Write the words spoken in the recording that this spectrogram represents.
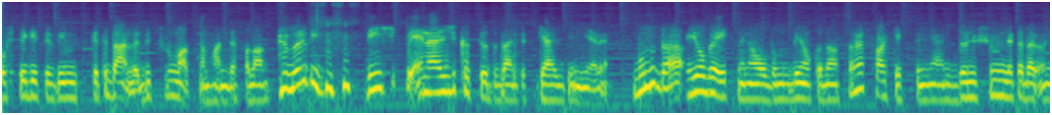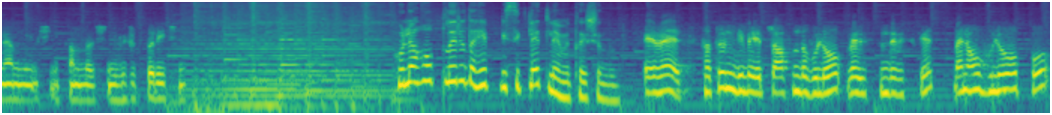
ofiste getirdiğim bisikleti ben de bir tur mu atsam Hande falan. Böyle bir değişik bir enerji katıyordu bence geldiğim yere. Bunu da yoga eğitmeni oldum bir noktadan sonra fark ettim yani dönüşüm ne kadar önemliymiş insanlar için, vücutları için. Hula hopları da hep bisikletle mi taşıdın? Evet, Satürn gibi etrafında hula hop ve üstünde bisiklet. Ben o hula hopu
